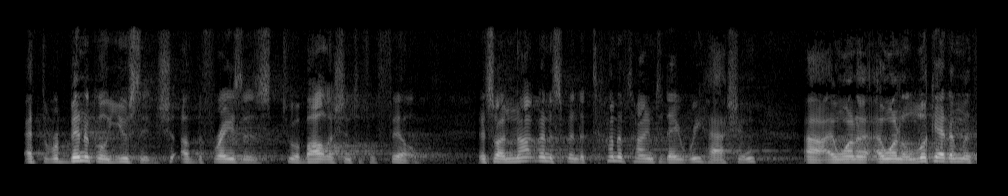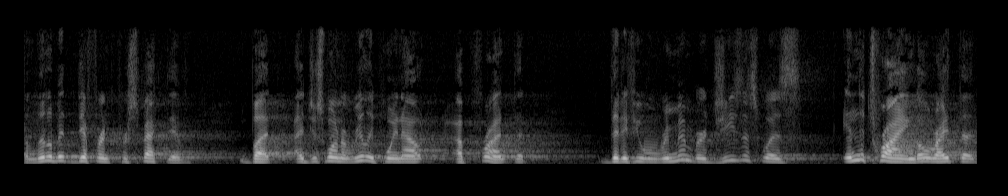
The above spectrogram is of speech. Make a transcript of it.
at the rabbinical usage of the phrases to abolish and to fulfill. And so I'm not going to spend a ton of time today rehashing. Uh, I want to I wanna look at them with a little bit different perspective, but I just want to really point out up front that, that if you will remember, Jesus was in the triangle, right? The,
